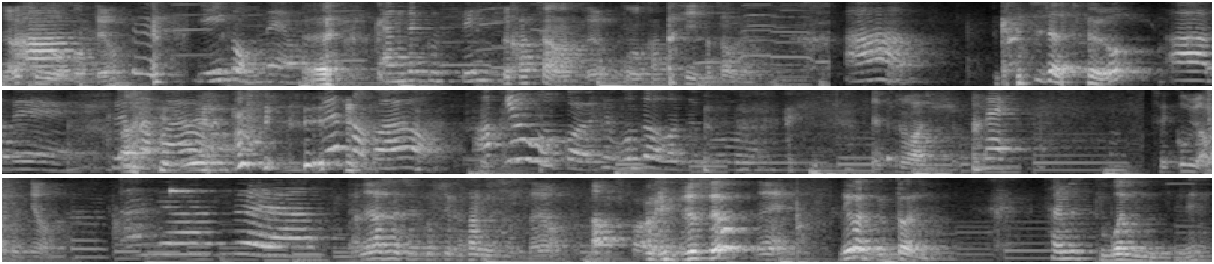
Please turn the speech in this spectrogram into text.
여자친구로서 어때요? 예의가 없네요 양재구 씨. 왜 같이 안 왔어요? 오늘 같이 잤잖아요 아, 같이 잤어요? 아, 네. 그랬나봐요. 그랬나봐요. 아, 끼고 올 걸. 제가 먼저 와가지고. 네 들어가십시오 네. 제 꿈이 왔군요 안녕하세요. 안녕하세요 제 꿈씨 가장 늦으셨어요 아, 아, 늦었어요? 네 내가 늦더니. 살면서 두 번 있는 일이네.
